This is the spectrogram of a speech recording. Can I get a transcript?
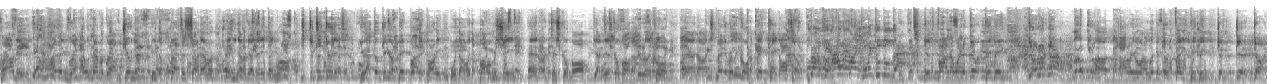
Grounded? Yeah, I didn't ground. I would never ground Junior. He's the bestest son ever, and he never does anything wrong. Just, just, just do this. You gotta throw Junior a big birthday party with a with a bubble machine and a disco ball. Yeah, disco ball. That'd be really cool. And uh, just make it really cool and a big cake also. Bowser, how am I going to do that? Just find a way to do it, Pee Pee. Do it right now. Uh, I don't even want to look at your face, Pee Pee. Just get it done.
